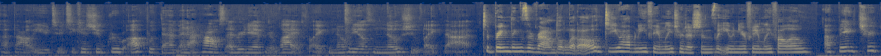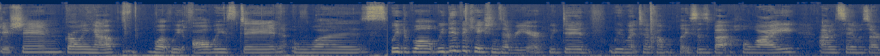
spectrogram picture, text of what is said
about you too. Because you grew up with them in a house every day of your life. Like nobody else knows you like that. To bring things around a little, do you have any family traditions that you and your family follow? A big tradition growing up, what we always did was we did well, we did vacations every year. We did we went to a couple places, but Hawaii I would say was our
